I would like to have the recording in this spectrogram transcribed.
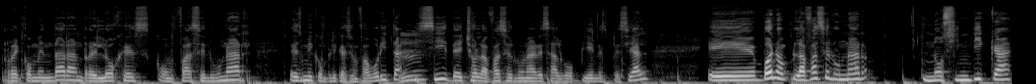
recomendaran relojes con fase lunar. Es mi complicación favorita. Y sí, de hecho la fase lunar es algo bien especial. Eh, bueno, la fase lunar nos indica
